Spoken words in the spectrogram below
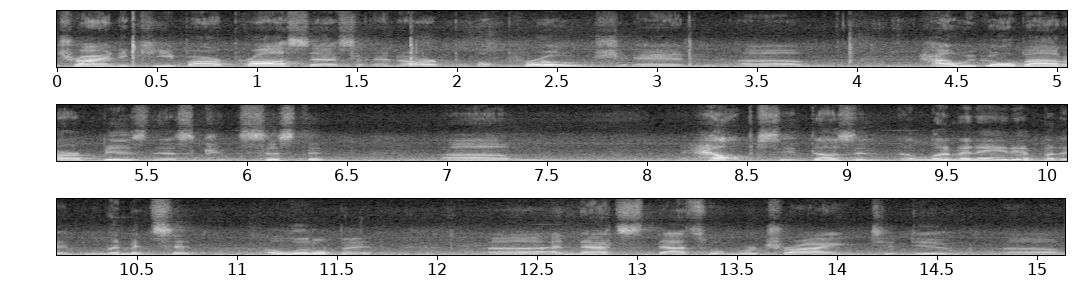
trying to keep our process and our approach and um, how we go about our business consistent um, helps. It doesn't eliminate it, but it limits it a little bit. Uh, and that's that's what we're trying to do. Um,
